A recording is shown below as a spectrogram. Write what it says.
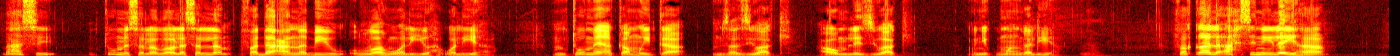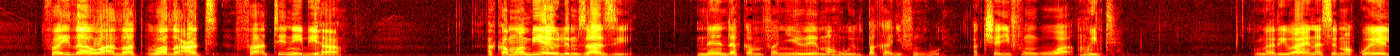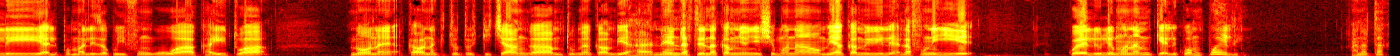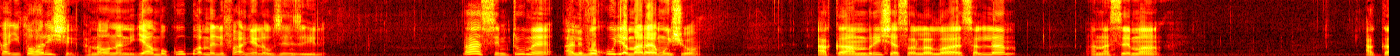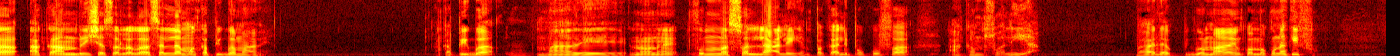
Basi mtume salllah alih wa sallam fadaa nabiyu llahu waliha mtume akamwita mzazi wake au mlezi wake mwenye kumwangalia. Faqala ahsin ilaiha faidha wadaat faatini fatini biha. Akamwambia yule mzazi nenda kamfanyie wema huyu mpaka ajifungue. Akishajifungua mwite. Kuna riwaya inasema kweli alipomaliza kujifungua akaitwa naona eh, akawa na kitoto kichanga mtume akamwambia haya nenda tena kamnyonyeshe mwanao miaka miwili alafu nijie. Kweli yule mwanamke alikuwa mkweli. Anataka ajitoharishe anaona ni jambo kubwa amelifanya la uzinzi hili. Basi mtume alivyokuja mara ya mwisho akaamrisha sallallahu alaihi wasallam anasema aka akaamrisha sallallahu alaihi wasallam akapigwa mawe. Akapigwa mawe. Naona eh? thumma salla alaiha mpaka alipokufa akamswalia. Baada ya kupigwa mawe kwamba kuna kifo.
